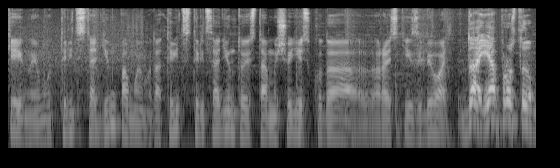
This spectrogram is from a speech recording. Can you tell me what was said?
Кейну? Ему 31, по-моему, да, 30-31, то есть там еще есть куда расти и забивать. Да, я просто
